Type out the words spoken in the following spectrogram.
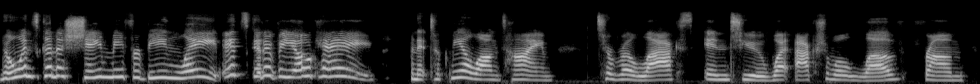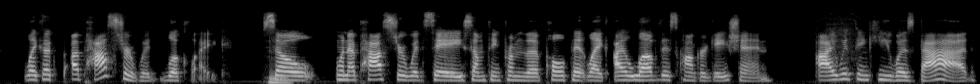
No one's going to shame me for being late. It's going to be okay. And it took me a long time to relax into what actual love from like a, a pastor would look like. So when a pastor would say something from the pulpit, like, I love this congregation, I would think he was bad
